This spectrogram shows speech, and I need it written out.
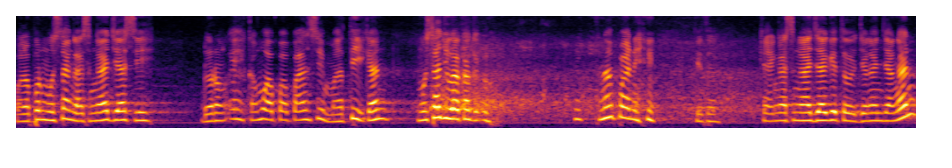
Walaupun Musa nggak sengaja sih dorong, eh kamu apa-apaan sih mati kan? Musa juga kaget, loh kenapa nih? Gitu. Kayak nggak sengaja gitu. Jangan-jangan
